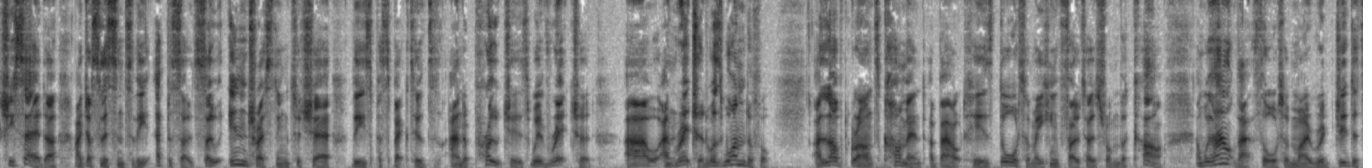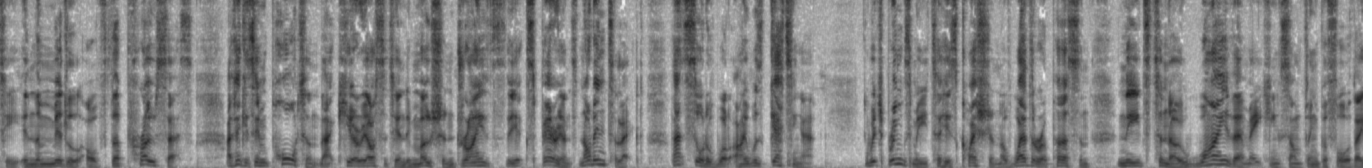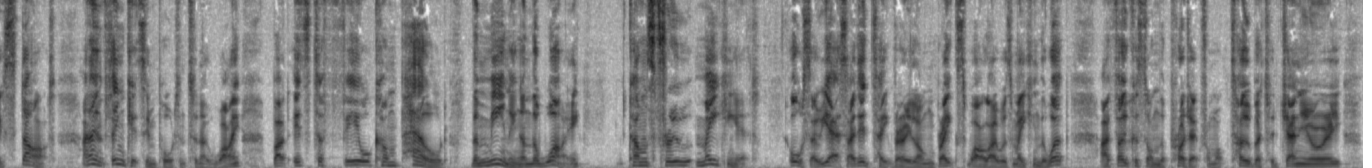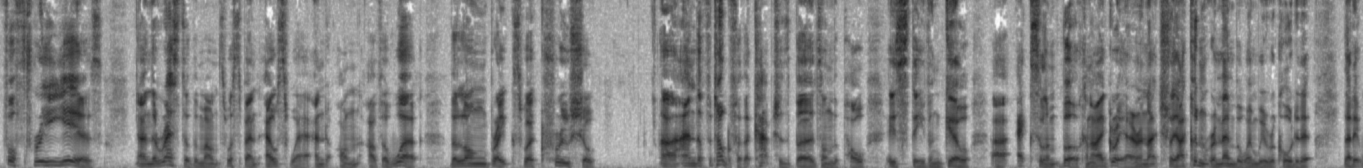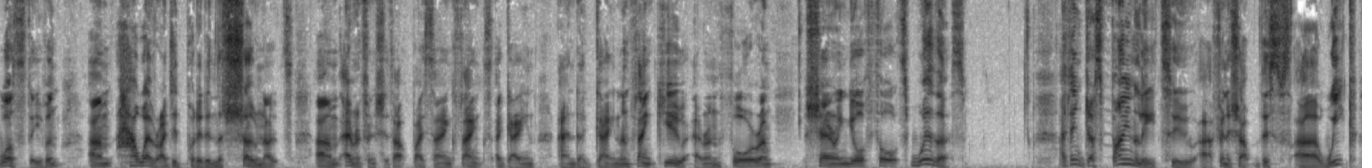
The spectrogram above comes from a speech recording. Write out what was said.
She said, uh, I just listened to the episode, so interesting to share these perspectives and approaches with Richard. Uh, and Richard was wonderful. I loved Grant's comment about his daughter making photos from the car, and without that thought of my rigidity in the middle of the process. I think it's important that curiosity and emotion drives the experience, not intellect. That's sort of what I was getting at. Which brings me to his question of whether a person needs to know why they're making something before they start. I don't think it's important to know why, but it's to feel compelled. The meaning and the why comes through making it. Also, yes, I did take very long breaks while I was making the work. I focused on the project from October to January for three years and the rest of the months were spent elsewhere and on other work. The long breaks were crucial. Uh, and the photographer that captures birds on the pole is Stephen Gill. Uh, excellent book, and I agree, Erin. Actually, I couldn't remember when we recorded it that it was Stephen. Um, however, I did put it in the show notes. Um, Erin finishes up by saying thanks again and again, and thank you, Erin, for um, sharing your thoughts with us. I think just finally to uh, finish up this uh, week,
